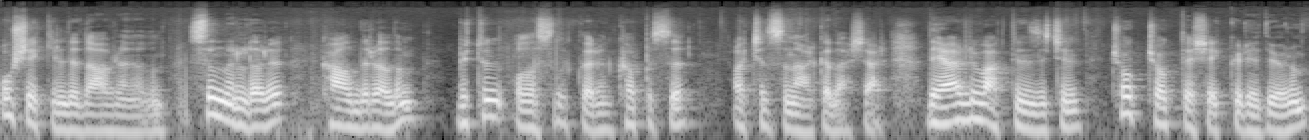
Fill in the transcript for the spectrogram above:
o şekilde davranalım. Sınırları kaldıralım. Bütün olasılıkların kapısı açılsın arkadaşlar. Değerli vaktiniz için çok çok teşekkür ediyorum.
